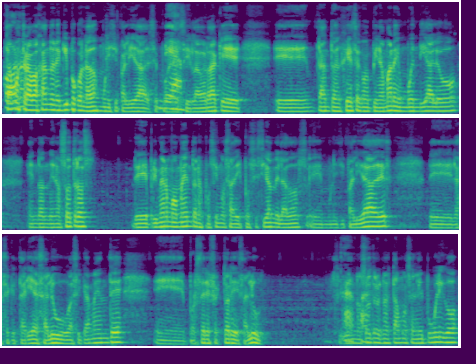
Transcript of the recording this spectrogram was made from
con... Estamos trabajando en equipo con las dos municipalidades, se puede Bien. decir. La verdad que eh, tanto en GESE como en Pinamar hay un buen diálogo en donde nosotros de primer momento nos pusimos a disposición de las dos eh, municipalidades, de la Secretaría de Salud básicamente, eh, por ser efectores de salud. Si bien nosotros no estamos en el público,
